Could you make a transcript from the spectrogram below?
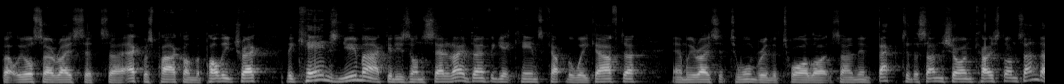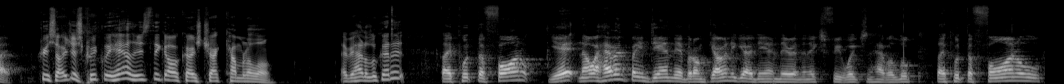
but we also race at uh, Aquis Park on the Poly track. The Cairns Newmarket is on Saturday. Don't forget Cairns Cup the week after, and we race at Toowoomba in the Twilight Zone, then back to the Sunshine Coast on Sunday. Chris, oh, just quickly, how is the Gold Coast track coming along? Have you had a look at it? They put the final. Yeah, no, I haven't been down there, but I'm going to go down there in the next few weeks and have a look. They put the final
